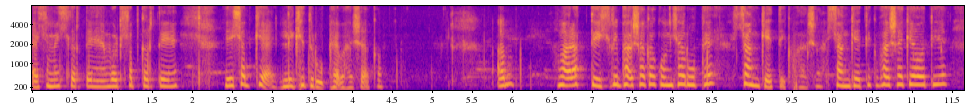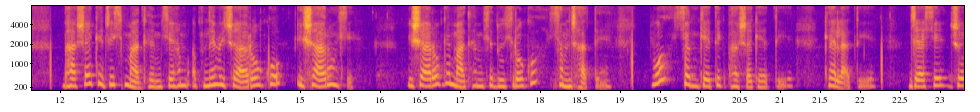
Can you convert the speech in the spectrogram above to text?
एसएमएस करते हैं व्हाट्सअप करते हैं। ये सब क्या है? लिखित रूप है भाषा का। अब हमारा तीसरी भाषा का कौन सा रूप है? सांकेतिक भाषा। सांकेतिक भाषा क्या होती है? भाषा के जिस माध्यम से हम अपने विचारों को, इशारों से इशारों के माध्यम से दूसरों को समझाते हैं, वो संकेतिक भाषा कहती है, कहलाती है। जैसे जो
